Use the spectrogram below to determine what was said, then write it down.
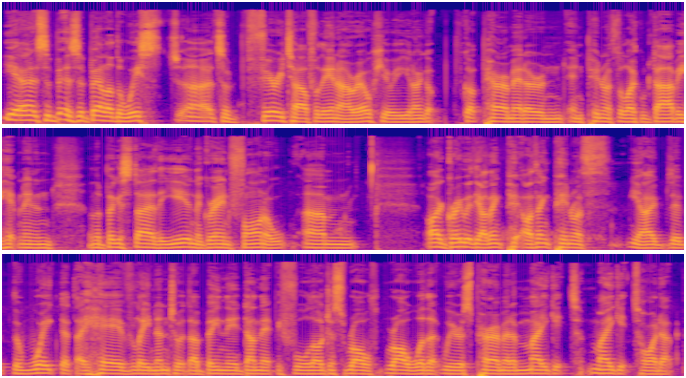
Yeah, it's a, it's a Bell of the West. Uh, it's a fairy tale for the NRL, Huey. You know, got got Parramatta and, and Penrith, the local derby, happening on, on the biggest day of the year in the grand final. Um, I agree with you. I think I think Penrith, you know, the the week that they have leading into it, they've been there, done that before. They'll just roll roll with it. Whereas Parramatta may get may get tied up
